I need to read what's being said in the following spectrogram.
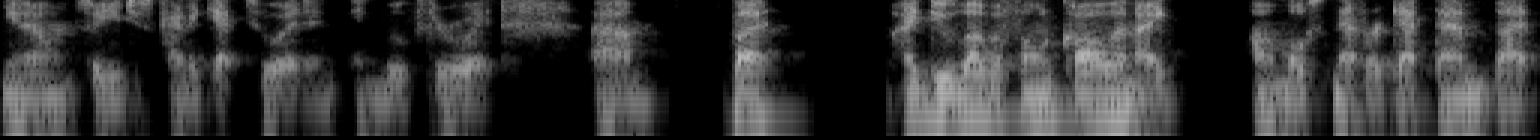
you know and so you just kind of get to it and, and move through it um, but i do love a phone call and i almost never get them but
